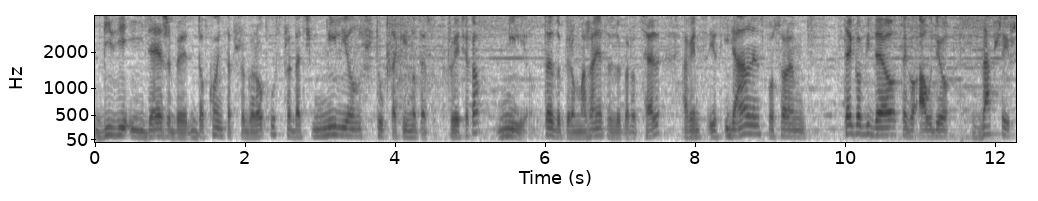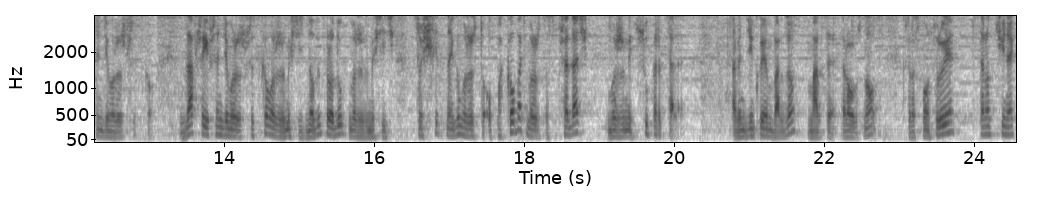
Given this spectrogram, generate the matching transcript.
wizję i ideę, żeby do końca przyszłego roku sprzedać milion sztuk takich notesów. Czujecie to? Milion. To jest dopiero marzenie, to jest dopiero cel, a więc jest idealnym sponsorem tego wideo, tego audio. Zawsze i wszędzie możesz wszystko. Zawsze i wszędzie możesz wszystko. Możesz wymyślić nowy produkt, możesz wymyślić coś świetnego, możesz to opakować, możesz to sprzedać, możesz mieć super cele. A więc dziękuję bardzo marce Rolls Note, która sponsoruje ten odcinek.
